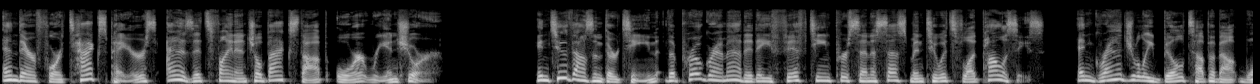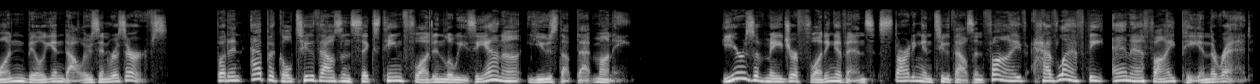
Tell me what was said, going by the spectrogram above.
and therefore taxpayers, as its financial backstop or reinsurer. In 2013, the program added a 15% assessment to its flood policies and gradually built up about $1 billion in reserves but an epical 2016 flood in Louisiana used up that money. Years of major flooding events starting in 2005 have left the NFIP in the red.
